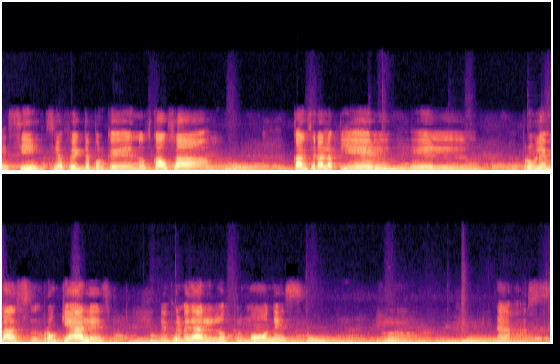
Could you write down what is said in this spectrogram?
Eh, sí, sí afecta porque nos causa cáncer a la piel, problemas bronquiales, enfermedad en los pulmones y, nada más.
